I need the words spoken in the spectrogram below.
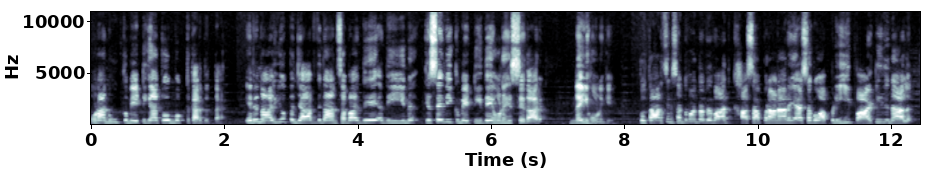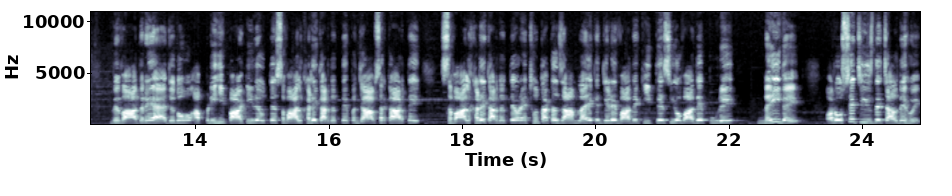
ਉਹਨਾਂ ਨੂੰ ਕਮੇਟੀਆਂ ਤੋਂ ਮੁਕਤ ਕਰ ਦਿੱਤਾ ਹੈ। ਇਹਦੇ ਨਾਲ ਹੀ ਉਹ ਪੰਜਾਬ ਵਿਧਾਨ ਸਭਾ ਦੇ ਅਧੀਨ ਕਿਸੇ ਵੀ ਕਮੇਟੀ ਦੇ ਹੁਣ ਹਿੱਸੇਦਾਰ ਨਹੀਂ ਹੋਣਗੇ। ਕੁਲਤਾਰ ਸਿੰਘ ਸੰਧਵਾ ਦਾ ਵਿਵਾਦ ਖਾਸਾ ਪੁਰਾਣਾ ਰਿਹਾ ਸਗੋਂ ਆਪਣੀ ਹੀ ਪਾਰਟੀ ਦੇ ਨਾਲ ਵਿਵਾਦ ਰਿਹਾ ਹੈ। ਜਦੋਂ ਆਪਣੀ ਹੀ ਪਾਰਟੀ ਦੇ ਉੱਤੇ ਸਵਾਲ ਖੜੇ ਕਰ ਦਿੱਤੇ, ਪੰਜਾਬ ਸਰਕਾਰ ਤੇ ਸਵਾਲ ਖੜੇ ਕਰ ਦਿੱਤੇ ਔਰ ਇੱਥੋਂ ਤੱਕ ਇਲਜ਼ਾਮ ਲਾਏ ਕਿ ਜਿਹੜੇ ਵਾਅਦੇ ਕੀਤੇ ਸੀ, ਉਹ ਵਾਅਦੇ ਪੂਰੇ ਨਹੀਂ ਗਏ। ਔਰ ਉਸੇ ਚੀਜ਼ ਦੇ ਚੱਲਦੇ ਹੋਏ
